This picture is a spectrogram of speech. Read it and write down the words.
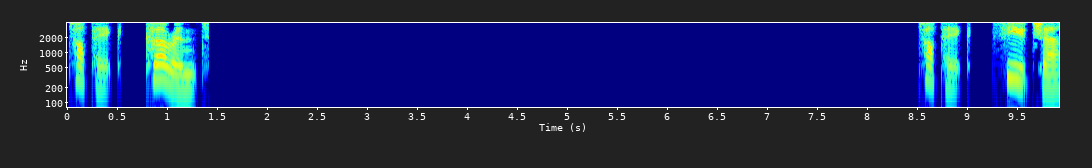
Topic: Current. Topic: Future.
